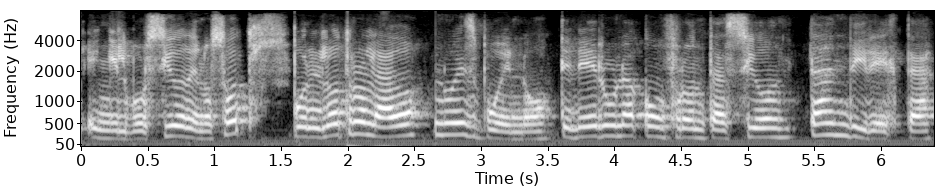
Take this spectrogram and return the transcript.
en el bolsillo de nosotros. Por el otro lado, no es bueno tener una confrontación tan directa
